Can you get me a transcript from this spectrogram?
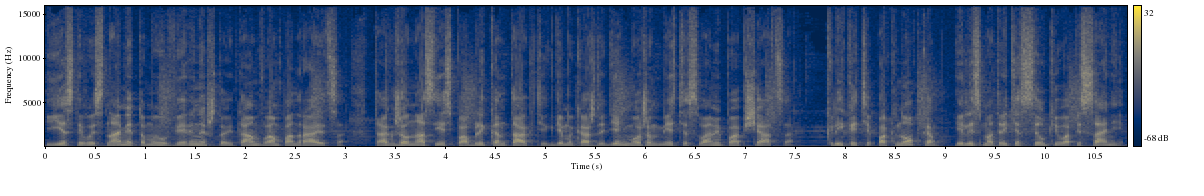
И если вы с нами, то мы уверены, что и там вам понравится. Также у нас есть паблик ВКонтакте, где мы каждый день можем вместе с вами пообщаться. Кликайте по кнопкам или смотрите ссылки в описании.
